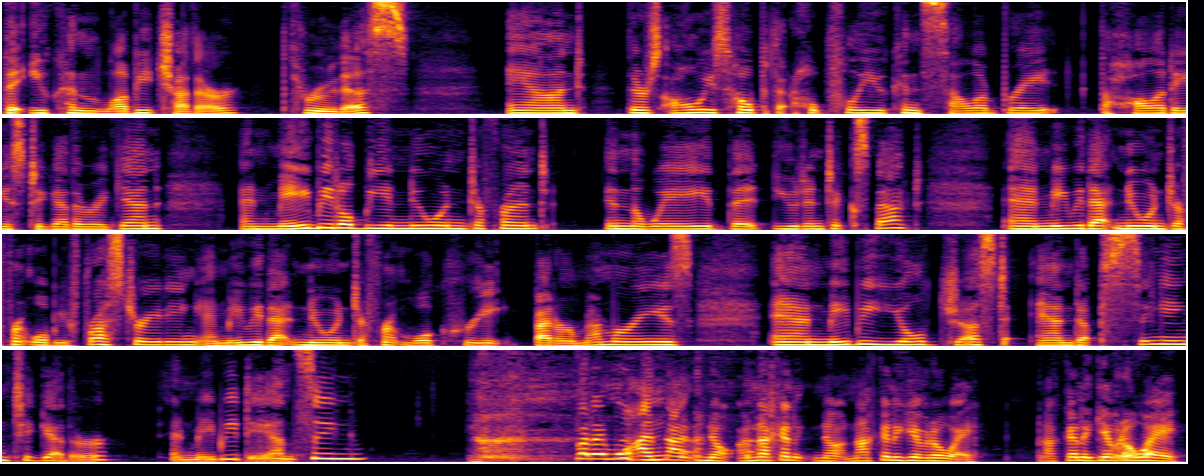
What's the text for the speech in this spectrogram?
that you can love each other through this. And there's always hope that hopefully you can celebrate the holidays together again. And maybe it'll be new and different in the way that you didn't expect. And maybe that new and different will be frustrating. And maybe that new and different will create better memories. And maybe you'll just end up singing together and maybe dancing. But I'm, I'm not, no, I'm not going to, no, I'm not going to give it away. I'm Not going to give it away.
